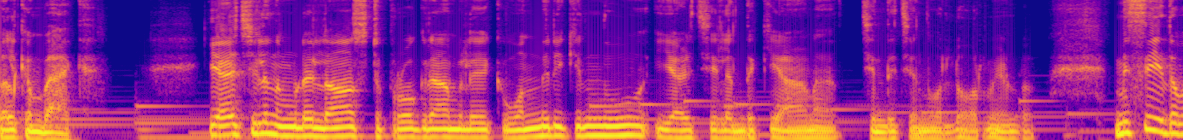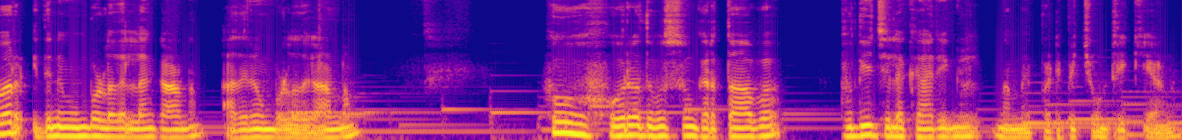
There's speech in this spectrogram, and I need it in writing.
വെൽക്കം ബാക്ക് ഈ ആഴ്ചയിൽ നമ്മുടെ ലാസ്റ്റ് പ്രോഗ്രാമിലേക്ക് വന്നിരിക്കുന്നു. ഈ ആഴ്ചയിൽ എന്തൊക്കെയാണ് ചിന്തിച്ചെന്ന് വല്ല ഓർമ്മയുണ്ടോ? മിസ് ചെയ്തവർ ഇതിനു മുമ്പുള്ളതെല്ലാം കാണണം അതിനു മുമ്പുള്ളത് കാണണം. ഓ ഓരോ ദിവസവും കർത്താവ് പുതിയ ചില കാര്യങ്ങൾ നമ്മെ പഠിപ്പിച്ചുകൊണ്ടിരിക്കുകയാണ്.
